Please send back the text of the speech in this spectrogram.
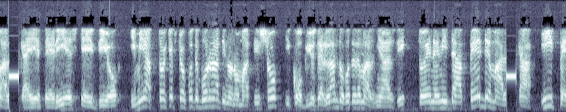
μαλάκα, οι εταιρείες και οι δύο. Η μία πτώχευσε οπότε μπορώ να την ονοματίσω. Η Computerland οπότε δεν μας νοιάζει. Το 95 μαλάκα είπε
